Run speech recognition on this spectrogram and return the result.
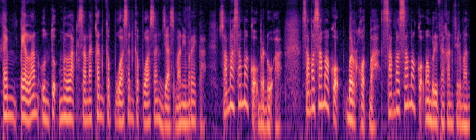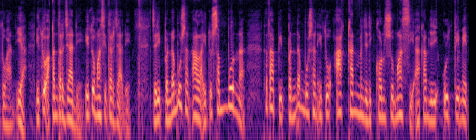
tempelan untuk melaksanakan kepuasan-kepuasan jasmani mereka. Sama-sama kok berdoa, sama-sama kok berkhotbah, sama-sama kok memberitakan firman Tuhan. Iya, itu akan terjadi, itu masih terjadi. Jadi penebusan Allah itu sempurna, tetapi penebusan itu akan menjadi konsumasi akan menjadi ultimate,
